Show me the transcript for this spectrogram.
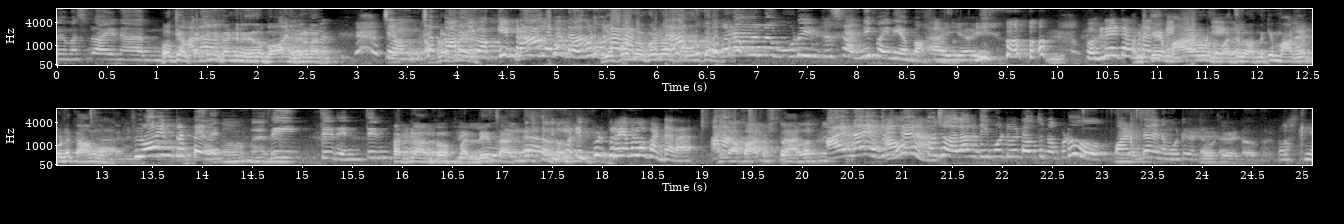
మేము అసలు ఆయన మూడు ఇంట్రెస్ట్ అన్ని పోయినాయి అబ్బా. అయ్యో అయ్యో. పొగిడేటప్పుడు అందుకే మాట్లాడకూడదు interrupt మధ్యలో అందుకే మాట్లాడకుండా కామ్ ఫ్లో ఇంటరప్ట్ టిరిన్. పద్నాలుగు మళ్ళీ. ఇప్పుడు ఇప్పుడు ప్రేమలో పడ్డారా? నాకు ఆ పాట ఇష్టం మొదటి నుంచి. ఆయన ఎవ్రీ టైం అవునా? కొంచెం అలా డిమోటివేట్ అవుతున్నప్పుడు పాడితే ఆయన మోటివేట్ ఓకే.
